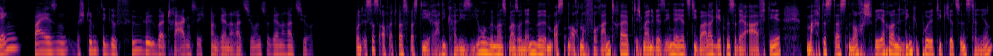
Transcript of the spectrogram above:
Denkweisen, bestimmte Gefühle übertragen sich von Generation zu Generation. Und ist das auch etwas, was die Radikalisierung, wenn man es mal so nennen will, im Osten auch noch vorantreibt? Ich meine, wir sehen ja jetzt die Wahlergebnisse der AfD. Macht es das noch schwerer, eine linke Politik hier zu installieren?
